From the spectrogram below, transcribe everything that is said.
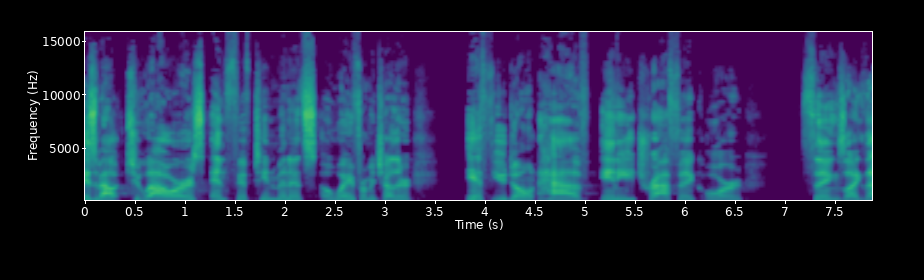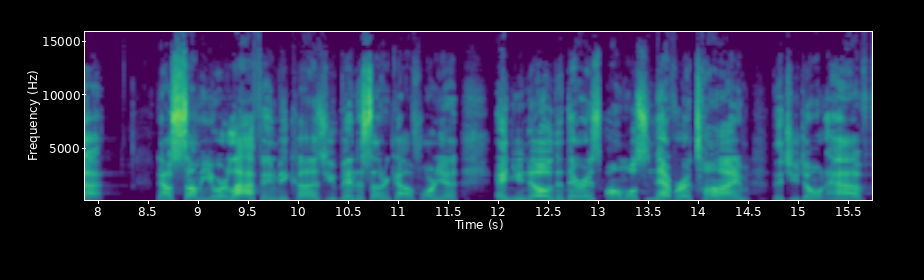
is about two hours and 15 minutes away from each other if you don't have any traffic or things like that. Now, some of you are laughing because you've been to Southern California and you know that there is almost never a time that you don't have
